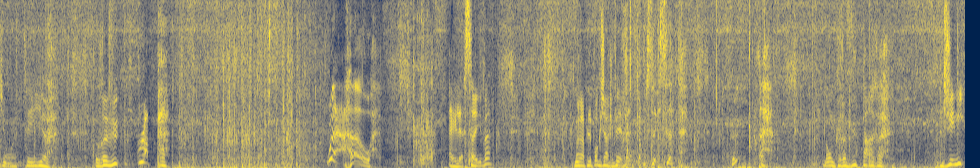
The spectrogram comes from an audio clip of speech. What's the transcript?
Qui ont été euh, revus. Rap! Wow! Hey, le save, hein? Je me rappelais pas que j'arrivais vite comme ça ici. Donc, revu par euh, Jamie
